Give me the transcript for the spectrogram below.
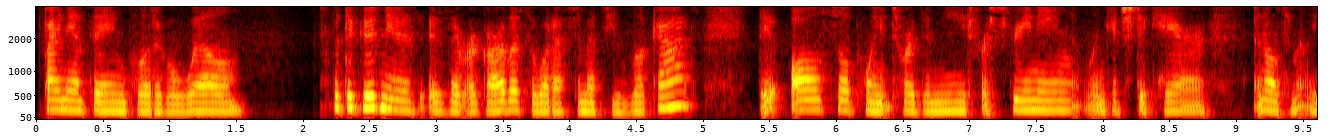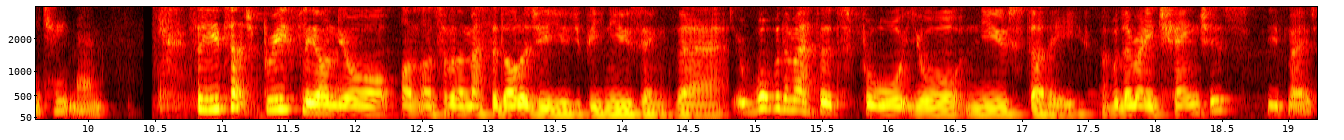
financing, political will. But the good news is that regardless of what estimates you look at, they all still point towards a need for screening, linkage to care, and ultimately treatment. So you touched briefly on your on, on some of the methodology you've been using there. What were the methods for your new study? Were there any changes you'd made?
